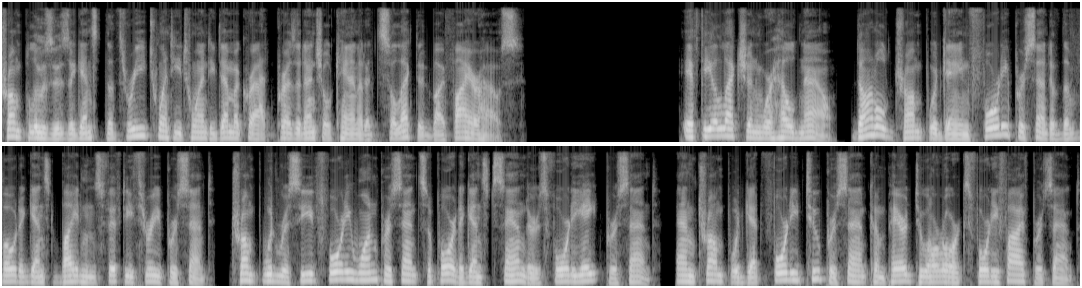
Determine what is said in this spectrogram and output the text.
Trump loses against the three 2020 Democrat presidential candidates selected by Firehouse. If the election were held now, Donald Trump would gain 40% of the vote against Biden's 53%, Trump would receive 41% support against Sanders' 48%, and Trump would get 42% compared to O'Rourke's 45%.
